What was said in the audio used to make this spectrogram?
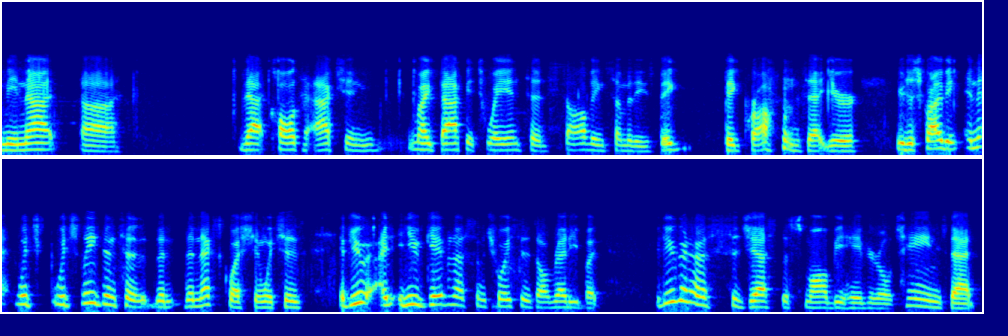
I mean that uh, that call to action might back its way into solving some of these big big problems that you're you're describing, and that, which which leads into the the next question, which is if you and you've given us some choices already, but if you're going to suggest a small behavioral change that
